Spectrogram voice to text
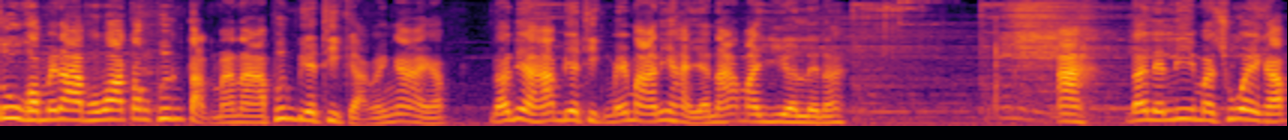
สู้เขาไม่ได้เพราะว่าต้องพึ่งตัดมานาพึ่งเบียร์ทิกอะง่ายๆครับ แล้วเนี่ยฮะเบียร์ทิกไม่มานี่หายนะมาเยือนเลยนะ อะ ได้เลนลี่มาช่วยครับ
